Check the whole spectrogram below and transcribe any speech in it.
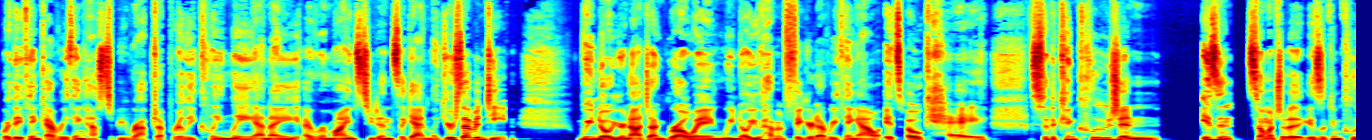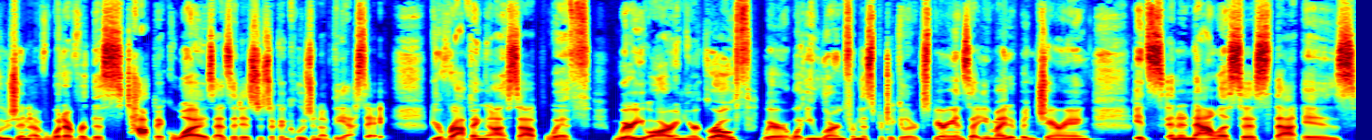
where they think everything has to be wrapped up really cleanly. And I, I remind students again, like, you're 17. We know you're not done growing. We know you haven't figured everything out. It's okay. So the conclusion isn't so much of a is a conclusion of whatever this topic was as it is just a conclusion of the essay. You're wrapping us up with where you are in your growth, where what you learned from this particular experience that you might have been sharing. It's an analysis that is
